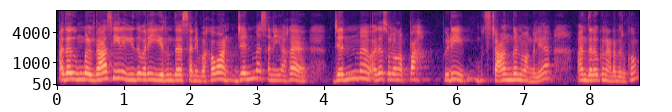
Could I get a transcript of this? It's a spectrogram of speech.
அதாவது உங்கள் ராசியில் இதுவரை இருந்த சனி பகவான் ஜென்ம சனியாக ஜென்ம அதான் சொல்லுவாங்க அப்பா பிடி ஸ்ட்ராங்குன்னு இல்லையா? அந்த அளவுக்கு நடந்திருக்கும்.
